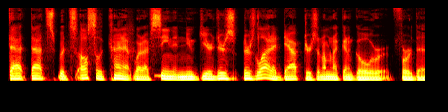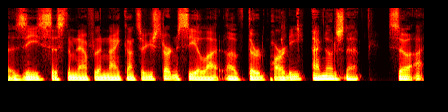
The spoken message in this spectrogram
that that's what's also kind of what I've seen in new gear. There's there's a lot of adapters, and I'm not going to go over for the Z system now for the Nikon. So you're starting to see a lot of third party. I've noticed that. So I,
